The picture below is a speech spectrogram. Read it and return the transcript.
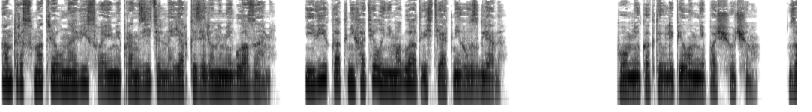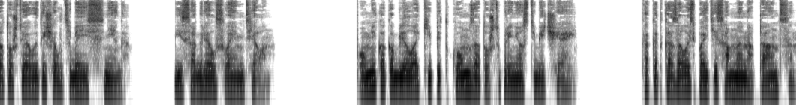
Антрас смотрел на Ви своими пронзительно ярко зелеными глазами, и Ви как не хотела, не могла отвести от них взгляда. Помню, как ты влепила мне пощечину за то, что я вытащил тебя из снега и согрел своим телом. Помню, как облила кипятком за то, что принес тебе чай. Как отказалась пойти со мной на танцы,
